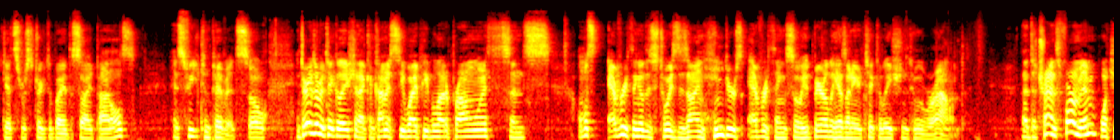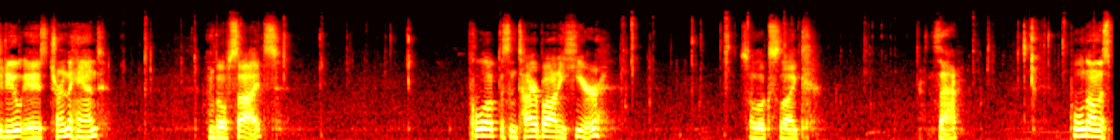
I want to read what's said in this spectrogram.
gets restricted by the side panels. His feet can pivot. So, in terms of articulation, I can kind of see why people had a problem with, since almost everything of this toy's design hinders everything, so it barely has any articulation to move around. Now, to transform him, what you do is turn the hand on both sides, pull up this entire body here, so it looks like that pull down this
